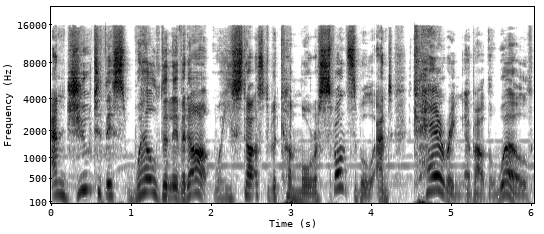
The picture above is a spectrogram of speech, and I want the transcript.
And due to this well delivered arc where he starts to become more responsible and caring about the world,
